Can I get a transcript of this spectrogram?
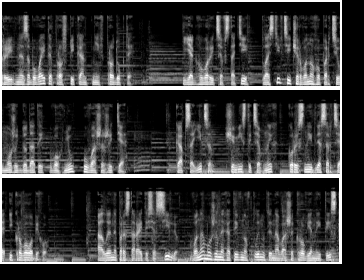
3. Не забувайте про шпікантні продукти. Як говориться в статті, пластівці червоного перцю можуть додати вогню у ваше життя. Капсаїцин, що міститься в них, корисний для серця і кровообігу. Але не перестарайтеся з сіллю, вона може негативно вплинути на ваше кров'яний тиск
